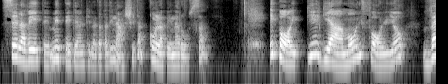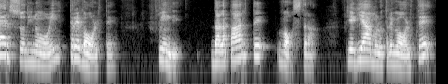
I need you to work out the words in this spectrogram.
se l'avete mettete anche la data di nascita con la penna rossa. E poi pieghiamo il foglio verso di noi tre volte, quindi dalla parte vostra. Pieghiamolo tre volte,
